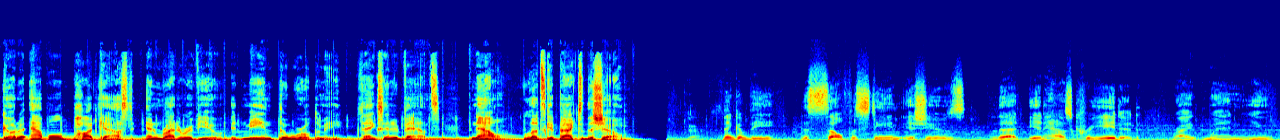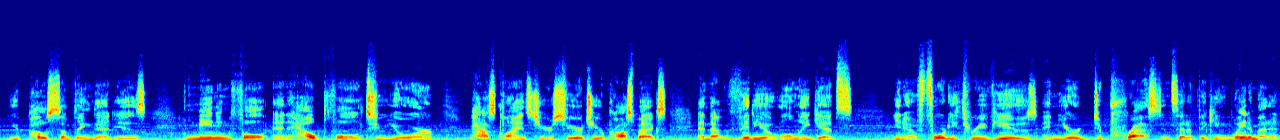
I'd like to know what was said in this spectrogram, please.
go to Apple Podcast and write a review. It means the world to me. Thanks in advance. Now, let's get back to the show. Think of the, the self-esteem issues that it has created, right? When you, you post something that is meaningful and helpful to your past clients, to your sphere, to your prospects, and that video only gets, you know, 43 views and you're depressed instead of thinking, wait a minute,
